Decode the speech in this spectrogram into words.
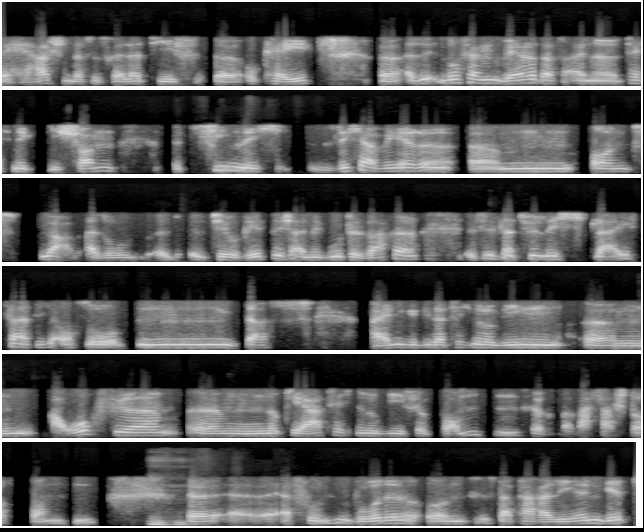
beherrschen, das ist relativ äh, okay. Äh, also insofern wäre das eine Technik, die schon ziemlich sicher wäre ähm, und ja, also äh, theoretisch eine gute Sache. Es ist natürlich gleichzeitig auch so, mh, hm, dass einige dieser Technologien ähm, auch für ähm, Nukleartechnologie, für Bomben, für Wasserstoffbomben mhm. äh, erfunden wurde und es da Parallelen gibt.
